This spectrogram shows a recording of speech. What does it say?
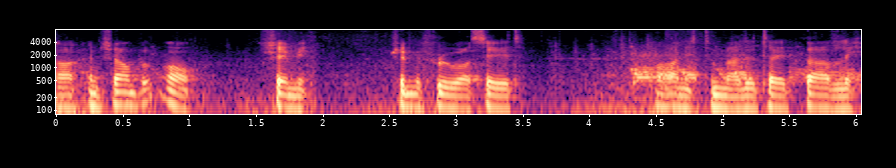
I can jump. Oh, shimmy. Shimmy through, I see it. Oh, I need to meditate badly.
